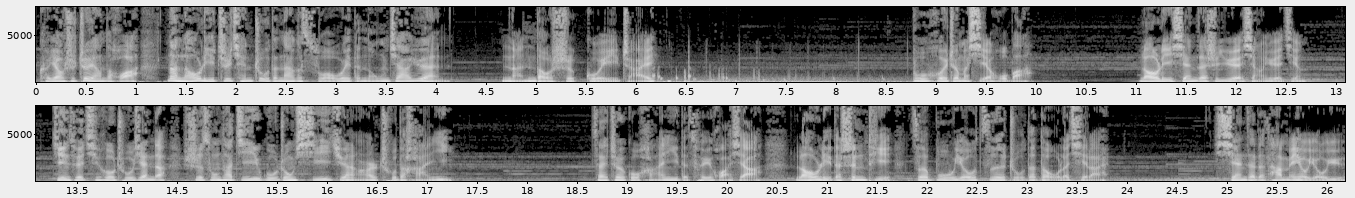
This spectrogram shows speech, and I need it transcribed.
可要是这样的话，那老李之前住的那个所谓的农家院，难道是鬼宅？不会这么邪乎吧？老李现在是越想越惊，紧随其后出现的是从他脊骨中席卷而出的寒意。在这股寒意的催化下，老李的身体则不由自主的抖了起来。现在的他没有犹豫，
